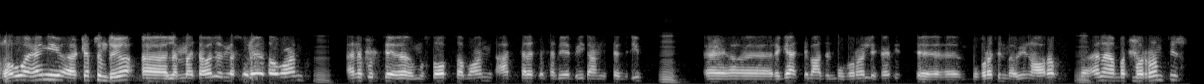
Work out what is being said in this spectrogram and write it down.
هو هاني آه، كابتن ضياء آه، لما تولى المسؤولية طبعا مم. أنا كنت آه، مصاب طبعا قعدت ثلاث أسابيع بعيد عن التدريب مم. رجعت بعد المباراة اللي فاتت آه، مباراة المقاولين العرب. فأنا ما اتمرنتش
